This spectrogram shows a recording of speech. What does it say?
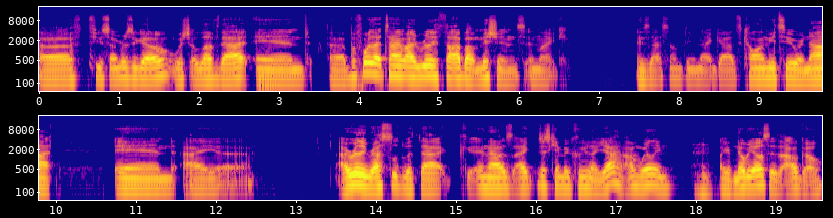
uh, a few summers ago, which I love that. And uh, before that time, I really thought about missions and like, is that something that God's calling me to or not? And I, uh, I really wrestled with that, and I was, I just came to the conclusion like, yeah, I'm willing. Mhm. Like if nobody else is, I'll go.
